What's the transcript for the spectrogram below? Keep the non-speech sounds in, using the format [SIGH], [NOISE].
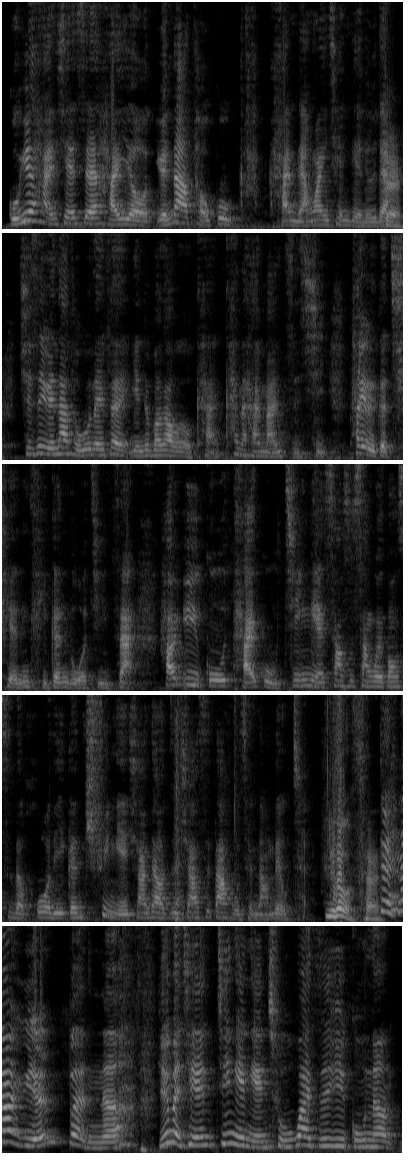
古月涵先生还有元大投顾喊两万一千点，对不对？对。其实元大投顾那份研究报告我有看，看的还蛮仔细。它有一个前提跟逻辑在，它预估台股今年上市上柜公司的获利跟去年相较之下是大幅成长六成。六成。对，那原本呢？原本前今年年初外资预估呢？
